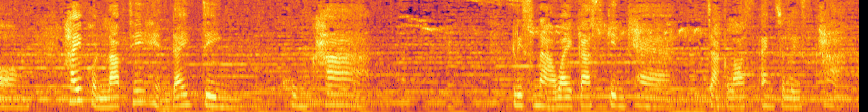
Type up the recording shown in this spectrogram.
อง ให้ผลลัพธ์ที่เห็นได้จริง คุ้มค่า กฤษณาไวกัสกินแคร์ จากลอสแองเจลิสค่ะ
